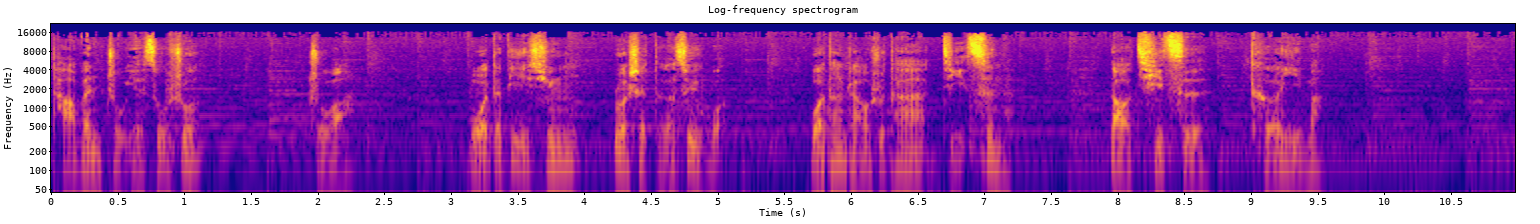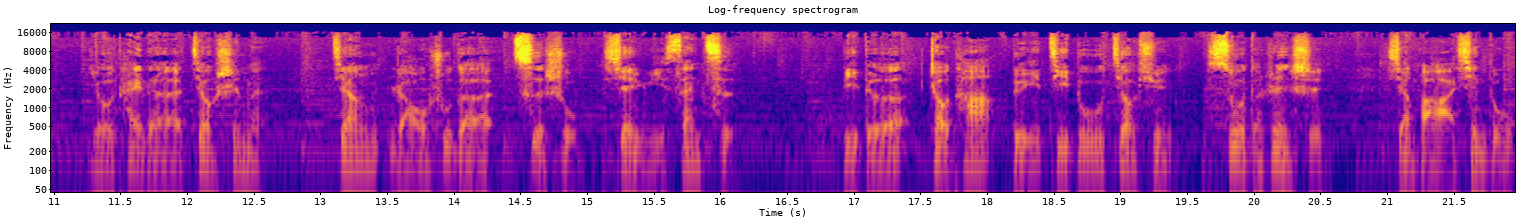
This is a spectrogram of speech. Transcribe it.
他问主耶稣说：“主啊，我的弟兄。”若是得罪我，我当饶恕他几次呢？到七次可以吗？犹太的教师们将饶恕的次数限于三次。彼得照他对基督教训所有的认识，想把限度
